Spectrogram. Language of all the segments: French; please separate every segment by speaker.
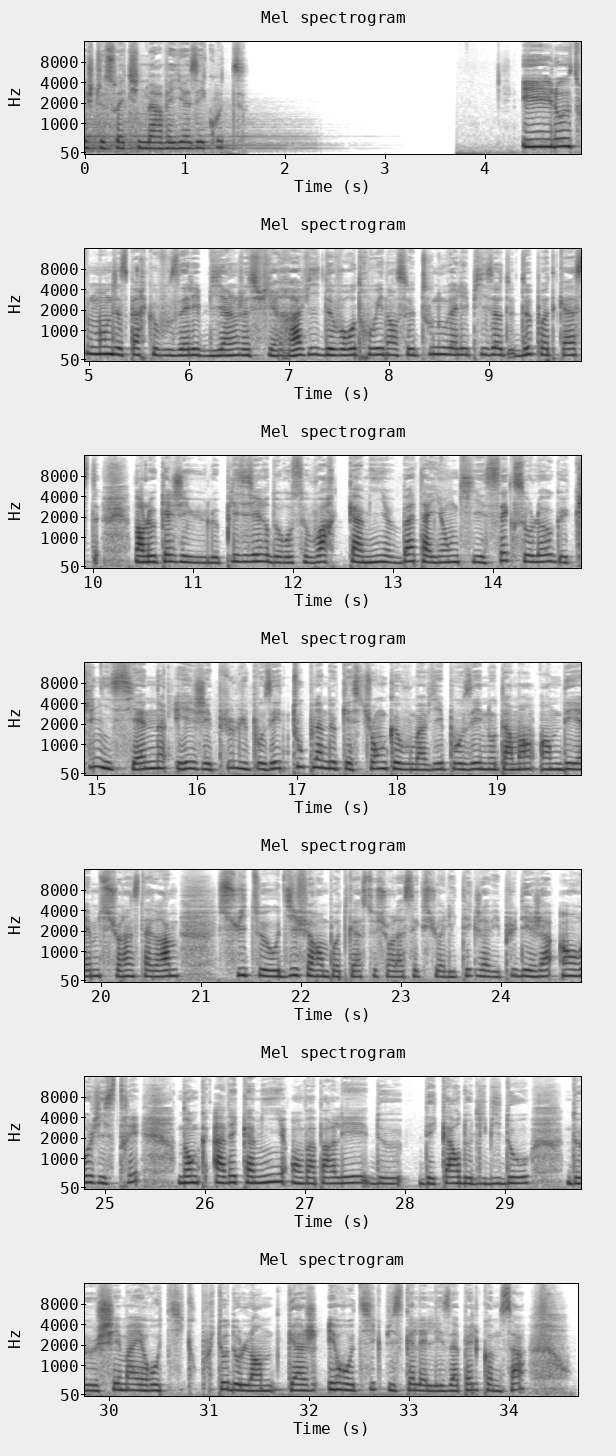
Speaker 1: et je te souhaite une merveilleuse écoute.
Speaker 2: Hello tout le monde, j'espère que vous allez bien. Je suis ravie de vous retrouver dans ce tout nouvel épisode de podcast dans lequel j'ai eu le plaisir de recevoir Camille Bataillon qui est sexologue clinicienne et j'ai pu lui poser tout plein de questions que vous m'aviez posées notamment en DM sur Instagram suite aux différents podcasts sur la sexualité que j'avais pu déjà enregistrer. Donc avec Camille, on va parler de d'écart de libido, de schéma érotique, plutôt de langage érotique puisqu'elle elle les appelle comme ça.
